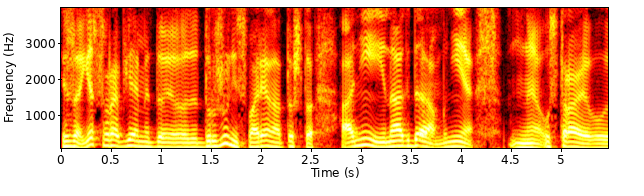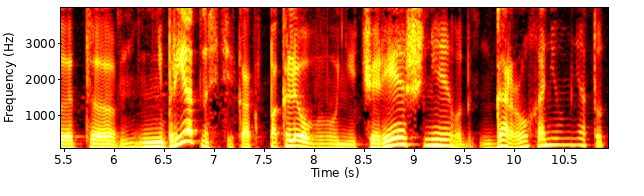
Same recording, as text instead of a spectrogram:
Не знаю, я с воробьями дружу, несмотря на то, что они иногда мне устраивают неприятности, как поклевывание черешни, вот горох горох они у меня тут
